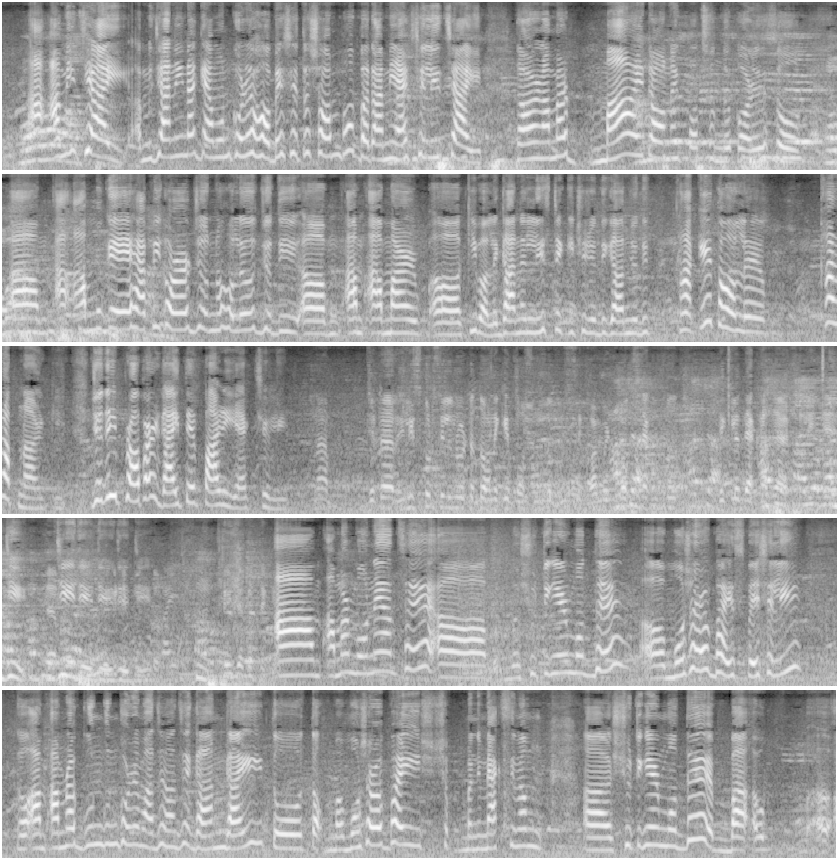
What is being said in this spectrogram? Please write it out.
আমি চাই। আমি জানি না কেমন করে হবে সেটা সম্ভব বাট আমি অ্যাকচুয়ালি চাই। কারণ আমার মা এটা অনেক পছন্দ করে সো আম্মুকে হ্যাপি করার জন্য হলেও যদি আম, আম- আমার কি বলে গানের লিস্টে কিছু যদি গান যদি থাকে তাহলে খারাপ না আর কি। যদি প্রপার গাইতে পারি অ্যাকচুয়ালি না যেটা রিলিজ করছিলেন ওটা তো অনেকে পছন্দ করছে। কমেন্ট বক্সে এখন তো দেখলে দেখা যায় আসলে জি, জি, জি, জি, জি, জি। আমার মনে আছে শুটিংয়ের মধ্যে মোশারফ ভাই স্পেশালি তো আমরা গুনগুন করে মাঝে মাঝে গান গাই তো মোশারফ ভাই মানে ম্যাক্সিমাম শুটিংয়ের মধ্যে বা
